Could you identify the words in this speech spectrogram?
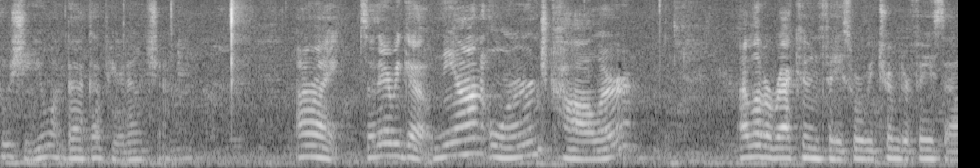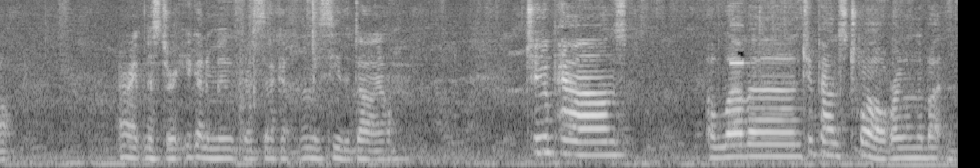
pushy. You want back up here, don't you? All right, so there we go. Neon orange collar. I love a raccoon face where we trimmed her face out. All right, mister, you gotta move for a second. Let me see the dial. Two pounds, 11, two pounds 12, right on the button.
